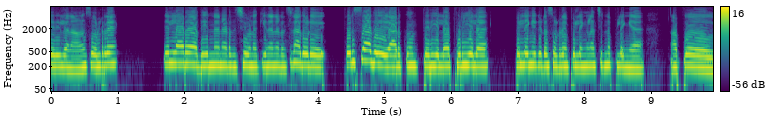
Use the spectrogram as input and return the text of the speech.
தெரியல. நானும் சொல்கிறேன் எல்லாரும் அது என்ன நடந்துச்சு உனக்கு என்ன நடந்துச்சுன்னா அதோட பெருசாக அது யாருக்கும் தெரியல புரியலை. பிள்ளைங்க கிட்ட சொல்கிறேன் பிள்ளைங்களாம் சின்ன பிள்ளைங்க. அப்போது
